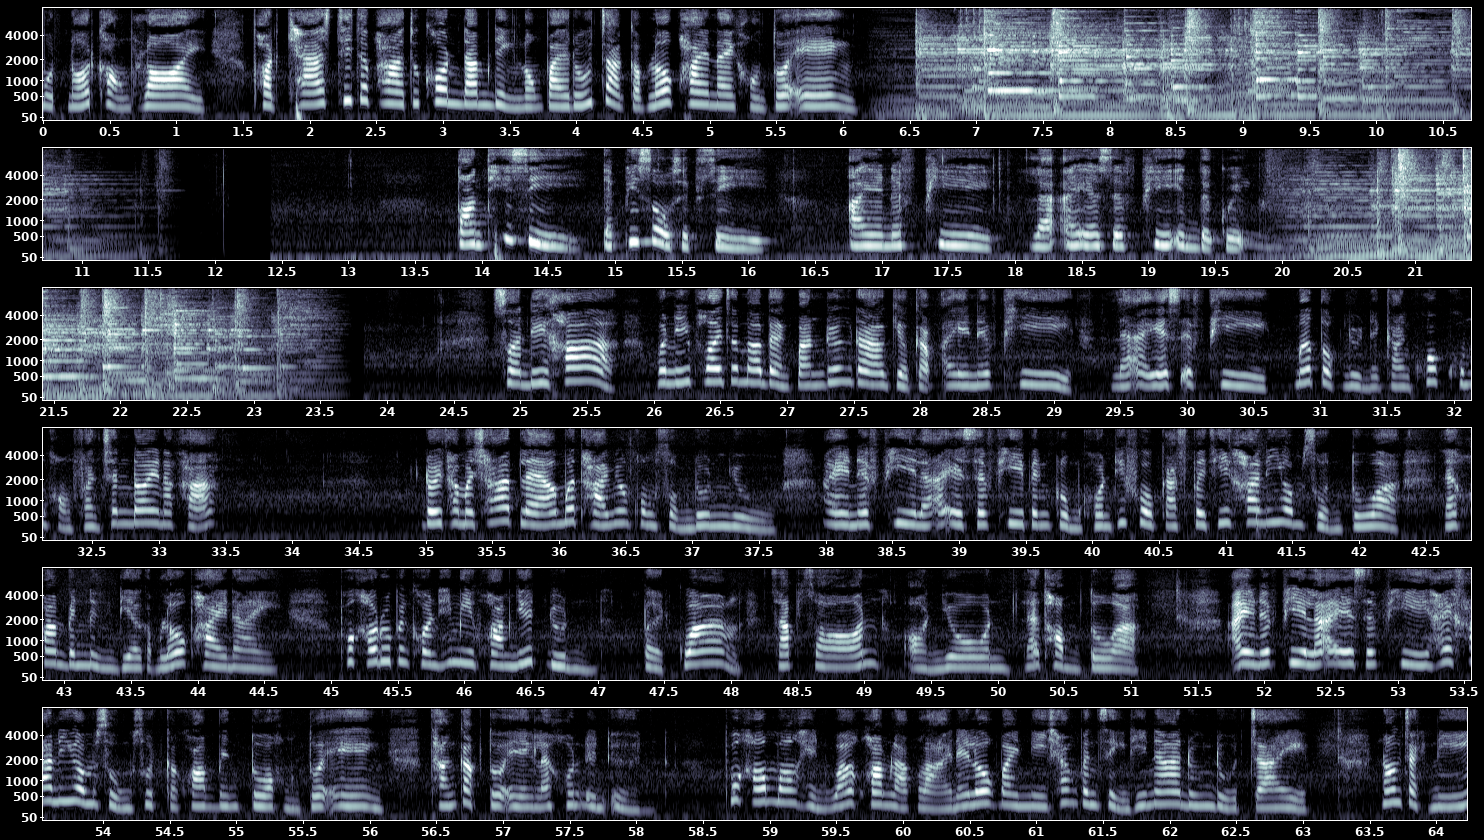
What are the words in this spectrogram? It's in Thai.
มุดโน้ตของพลอย พอดแคสต์ที่จะพาทุกคนดำดิ่งลงไปรู้จักกับโลกภายในของตัวเอง ตอนที่ 4 เอพิโซด 14 INFP และ ISFP in the grip สวัสดีค่ะ วันนี้พลอยจะมาแบ่งปันเรื่องราวเกี่ยวกับ INFP และ ISFP เมื่อตกอยู่ในการควบคุมของฟังก์ชันด้อยนะคะ โดยธรรมชาติแล้วเมื่อท้ายยังคงสมดุลอยู่ INFP และ ISFP เป็นกลุ่มคนที่โฟกัสไปที่ค่านิยมส่วนตัว และความเป็นหนึ่งเดียวกับโลกภายใน พวกเขาดูเป็นคนที่มีความยืดหยุ่น เปิดกว้าง ซับซ้อน อ่อนโยน และถ่อมตัว INFP และ ISFP ให้ค่านิยมสูงสุดกับความเป็นตัวของตัวเอง ทั้งกับตัวเองและคนอื่นๆ พวกเขามองเห็นว่าความหลากหลายในโลกใบนี้ช่างเป็นสิ่งที่น่าดึงดูดใจ นอกจากนี้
